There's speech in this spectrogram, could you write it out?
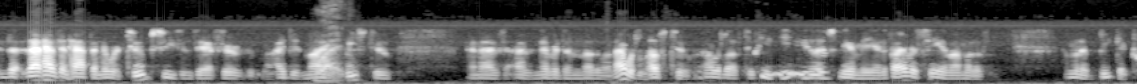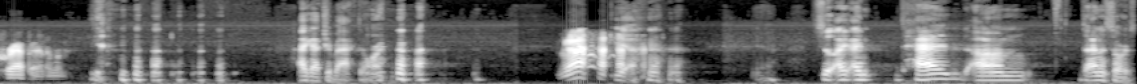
th- that hasn't happened. There were two seasons after I did mine, Right. at least two, and I've I've never done another one. I would love to. I would love to. He, he he lives near me, and if I ever see him, I'm gonna I'm gonna beat the crap out of him. Yeah. I got your back. Don't worry. yeah. yeah. So I, I had um, dinosaurs.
